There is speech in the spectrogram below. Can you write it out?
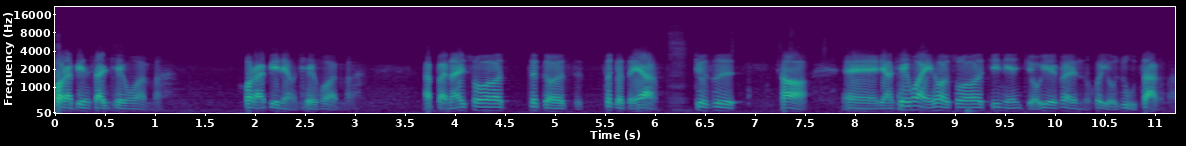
后来变三千万嘛，后来变两千万嘛，啊，本来说这个这个怎样，就是啊。呃，两千万以后说今年九月份会有入账嘛？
